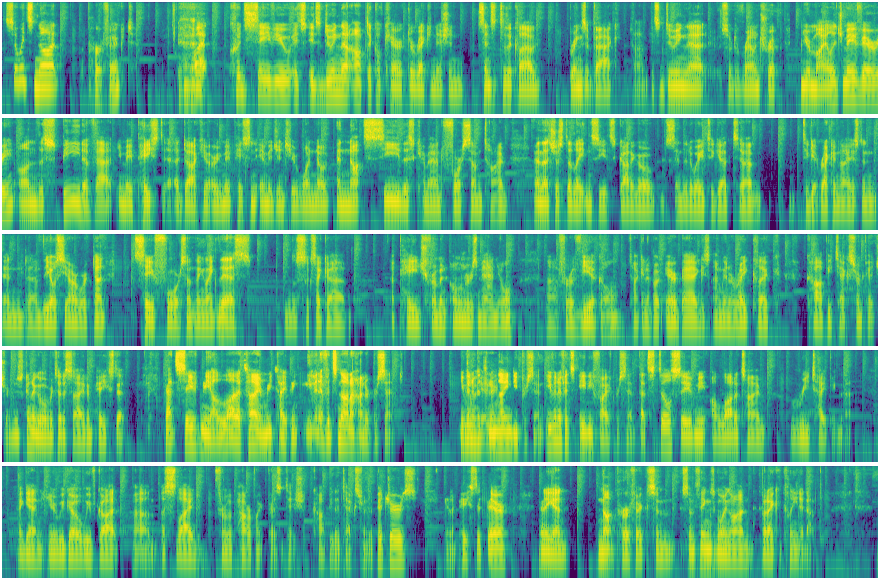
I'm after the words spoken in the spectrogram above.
So it's not perfect, but could save you. It's it's doing that optical character recognition, sends it to the cloud, brings it back. Um, it's doing that sort of round trip. Your mileage may vary on the speed of that. You may paste a document or you may paste an image into your OneNote and not see this command for some time. And that's just the latency. It's got to go send it away to get um, to get recognized and, and um, the OCR work done. Say for something like this, this looks like a, a page from an owner's manual uh, for a vehicle talking about airbags. I'm going to right click, copy text from picture. I'm just going to go over to the side and paste it. That saved me a lot of time retyping, even if it's not 100%. Even no if kidding. it's 90%, even if it's 85%, that still saved me a lot of time retyping that. Again, here we go. We've got um, a slide from a PowerPoint presentation. Copy the text from the pictures, gonna paste it there. And again, not perfect, some some things going on, but I could clean it up.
